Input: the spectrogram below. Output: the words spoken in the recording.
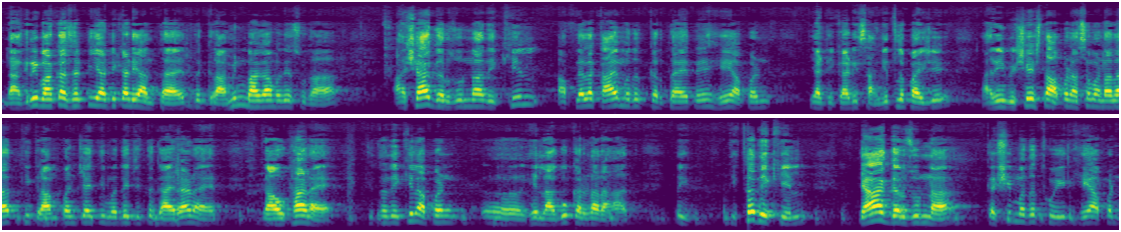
नागरी भागासाठी या ठिकाणी आणताय तर ग्रामीण भागामध्ये सुद्धा अशा गरजूंना देखील आपल्याला काय मदत करता येते हे आपण या ठिकाणी सांगितलं पाहिजे. आणि विशेषतः आपण असं म्हणालात की ग्रामपंचायतीमध्ये जिथं गायराण आहेत गावठाण आहे तिथं देखील आपण हे लागू करणार आहात. तिथं देखील त्या गरजूंना कशी मदत होईल हे आपण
